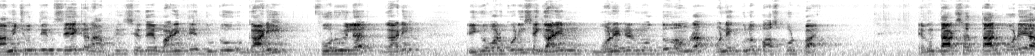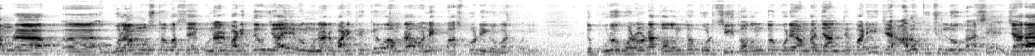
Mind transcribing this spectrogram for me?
রামিজউদ্দিন শেখ আর আফরিদি শেখের বাড়িতে দুটো গাড়ি ফোর হুইলার গাড়ি রিকভার করি। সেই গাড়ির বনেটের মধ্যেও আমরা অনেকগুলো পাসপোর্ট পাই। এবং তার সাথে, তারপরে আমরা গোলাম মোস্তফা শেখ ওনার বাড়িতেও যাই এবং ওনার বাড়ি থেকেও আমরা অনেক পাসপোর্ট রিকভার করি। তো পুরো ঘটনাটা তদন্ত করছি, তদন্ত করে আমরা জানতে পারি যে আরও কিছু লোক আছে যারা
